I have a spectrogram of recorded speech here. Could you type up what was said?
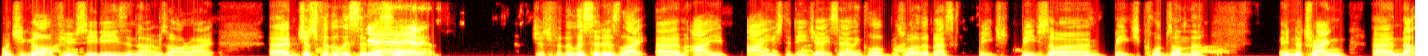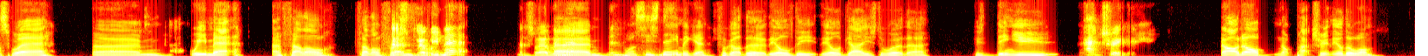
once you got a few CDs in that, it was all right. Um, just for the listeners, uh, Yeah, just for the listeners, like um, I I used to DJ at Sailing Club. It's one of the best beach beach um beach clubs on the in Nha Trang, and that's where um we met a fellow fellow that's friend. where we met. That's where we met. Um, yeah. what's his name again? Forgot the the old the old guy used to work there. Didn't you? Patrick. Oh no, not Patrick. The other one.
